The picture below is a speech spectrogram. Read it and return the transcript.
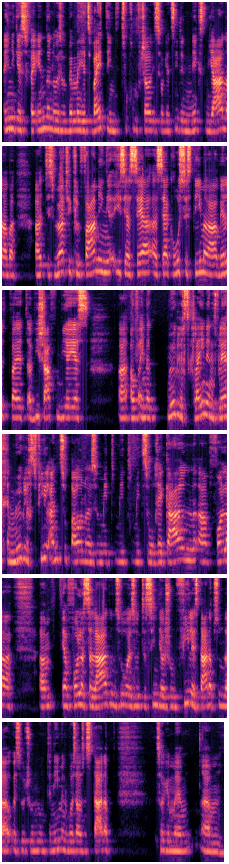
einiges verändern. Also wenn man jetzt weiter in die Zukunft schaut, ich sage jetzt nicht in den nächsten Jahren, aber äh, das Vertical Farming ist ja sehr, ein sehr großes Thema weltweit. Äh, wie schaffen wir es, äh, auf einer möglichst kleinen Flächen möglichst viel anzubauen, also mit, mit, mit so Regalen äh, voller, ähm, ja, voller Salat und so. Also das sind ja schon viele Startups und auch, also schon Unternehmen, wo es aus dem Startup, sage ich mal, ähm,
